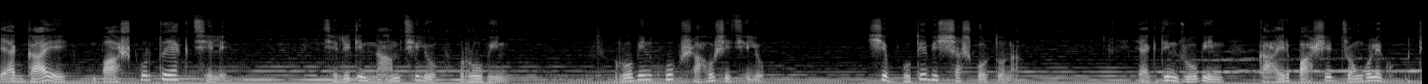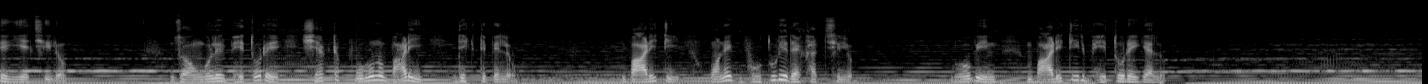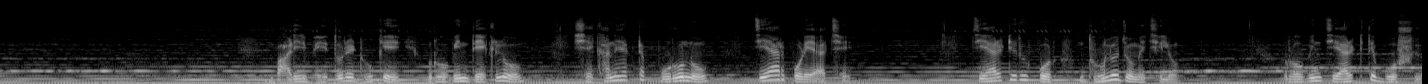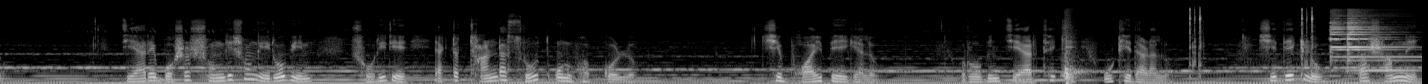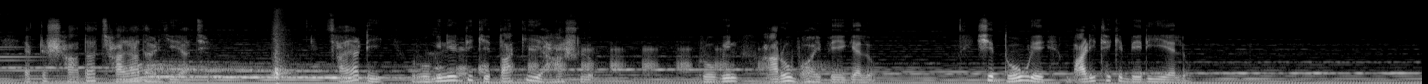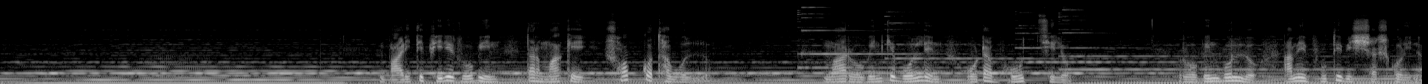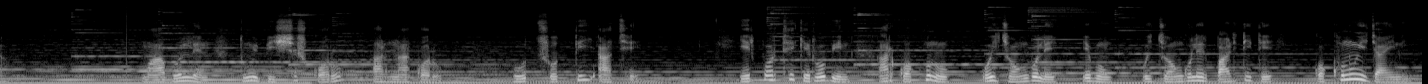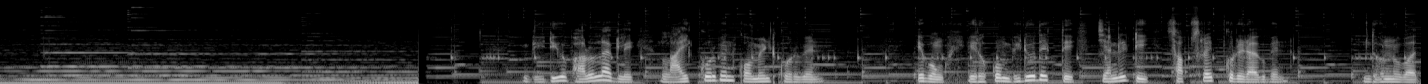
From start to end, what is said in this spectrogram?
এক গায়ে বাস করত এক ছেলে। ছেলেটির নাম ছিল রবিন। রবিন খুব সাহসী ছিল। সে ভূতে বিশ্বাস করত না। একদিন রবিন গায়ের পাশের জঙ্গলে ঘুরতে গিয়েছিল। জঙ্গলের ভেতরে সে একটা পুরনো বাড়ি দেখতে পেল। বাড়িটি অনেক ভুতুড়ে দেখাচ্ছিল। রবিন বাড়িটির ভেতরে গেল। বাড়ির ভেতরে ঢুকে রবিন দেখল সেখানে একটা পুরনো চেয়ার পড়ে আছে। চেয়ারটির উপর ধুলো জমেছিল। রবিন চেয়ারটিতে বসল। চেয়ারে বসার সঙ্গে সঙ্গে রবিন শরীরে একটা ঠান্ডা স্রোত অনুভব করল। সে ভয় পেয়ে গেল। রবিন চেয়ার থেকে উঠে দাঁড়াল। সে দেখল তার সামনে একটা সাদা ছায়া দাঁড়িয়ে আছে। ছায়াটি রবিনের দিকে তাকিয়ে হাসলো। রবিন আরও ভয় পেয়ে গেল। সে দৌড়ে বাড়ি থেকে বেরিয়ে এলো। বাড়িতে ফিরে রবিন তার মাকে সব কথা বলল। মা রবিনকে বললেন, ওটা ভূত ছিল। রবিন বলল, আমি ভূতে বিশ্বাস করি না। মা বললেন, তুমি বিশ্বাস করো আর না করো। ভূত সত্যিই আছে। এরপর থেকে রবিন আর কখনো ওই জঙ্গলে এবং ওই জঙ্গলের বাড়িটিতে কখনোই যায়নি। ভিডিও ভালো লাগলে লাইক করবেন, কমেন্ট করবেন এবং এরকম ভিডিও দেখতে চ্যানেলটি সাবস্ক্রাইব করে রাখবেন। ধন্যবাদ।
